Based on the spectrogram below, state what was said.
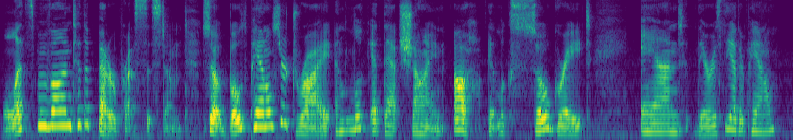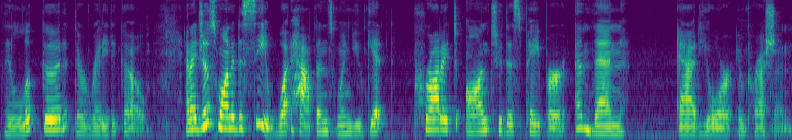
let's move on to the BetterPress system. So both panels are dry, and look at that shine. Oh, it looks so great. And there is the other panel. They look good. They're ready to go. And I just wanted to see what happens when you get product onto this paper and then add your impression.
